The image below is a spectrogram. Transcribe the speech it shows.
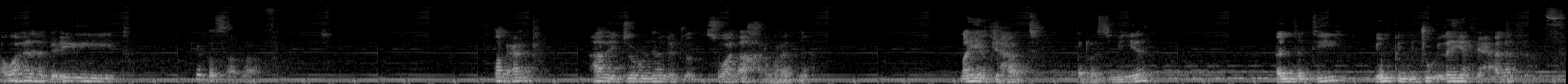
أو أهلها بعيد. كيف تتصرف؟ طبعا هذا يجرنا لسؤال آخر وردنا. ما هي الجهات الرسمية التي يمكن اللجوء إليها في حالات العنف؟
